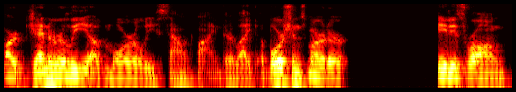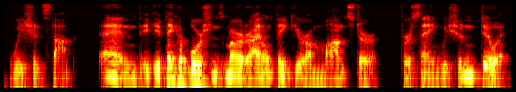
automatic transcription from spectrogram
are generally of morally sound mind. They're like, abortion's murder. It is wrong. We should stop. And if you think abortion's murder, I don't think you're a monster for saying we shouldn't do it.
